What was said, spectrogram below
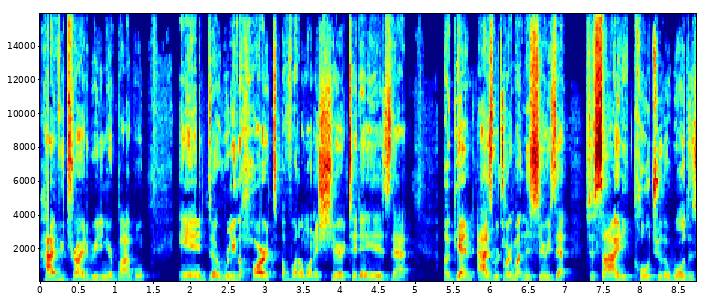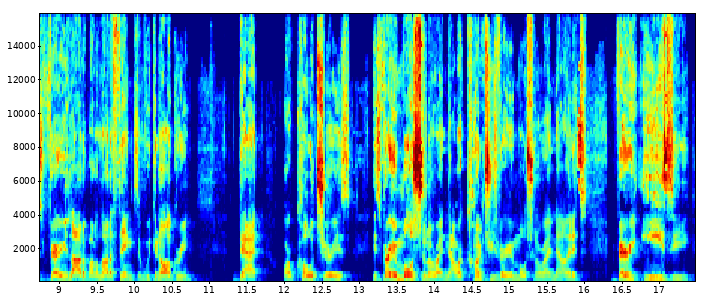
Have you tried reading your Bible? And uh, really, the heart of what I want to share today is that, again, as we're talking about in this series, that society, culture, the world is very loud about a lot of things. And we can all agree that our culture is is very emotional right now. Our country is very emotional right now. And it's very easy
